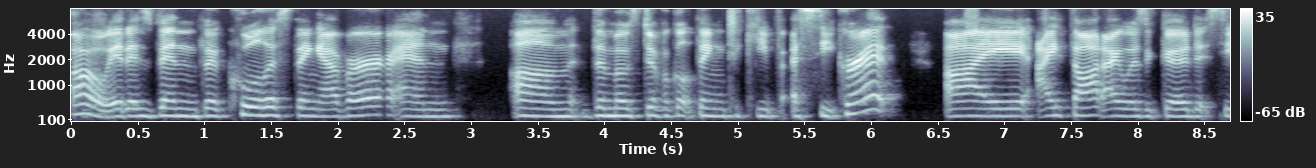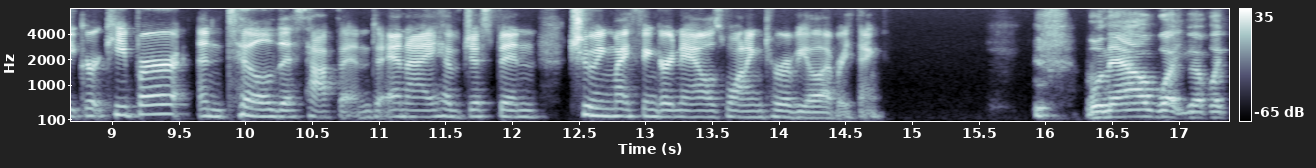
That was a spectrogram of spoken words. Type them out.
Oh, it has been the coolest thing ever and um the most difficult thing to keep a secret. I I thought I was a good secret keeper until this happened and I have just been chewing my fingernails wanting to reveal everything. Well now what you have like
